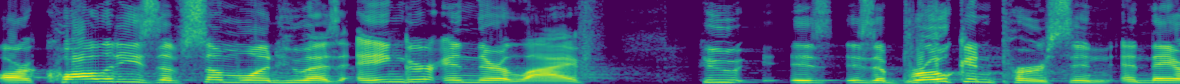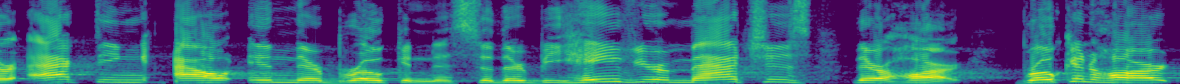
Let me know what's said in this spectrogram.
are qualities of someone who has anger in their life, who is, is a broken person and they are acting out in their brokenness. So their behavior matches their heart. Broken heart,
